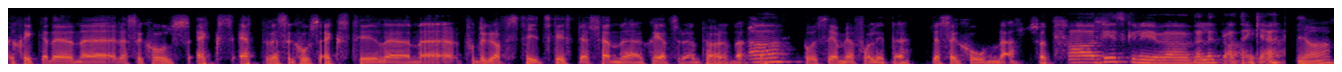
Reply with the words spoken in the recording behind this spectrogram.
skickade en eh, recensions X, ett recensions-X till en eh, fotografisk tidskrift. Jag kände chefredaktören där. Så Ja, får se om jag får lite recension där. Så ja, det skulle ju vara väldigt bra tänker jag. ja,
